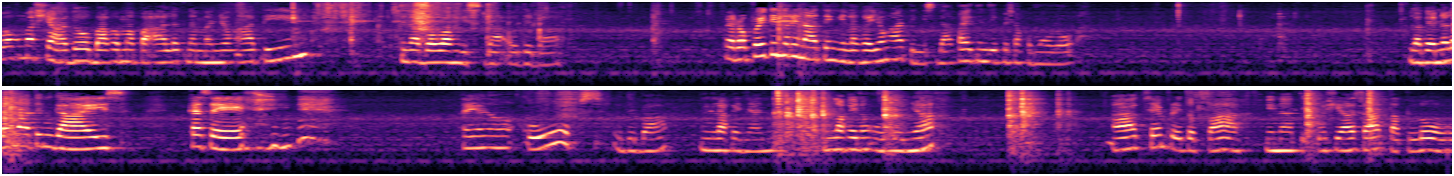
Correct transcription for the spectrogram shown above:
huwag masyado, baka mapaalat naman yung ating sinabawang isda, o ba? Diba? Pero pwede na rin nating ilagay yung ating isda kahit hindi pa siya kumulo. Lagay na lang natin guys. Kasi, ayan o, oops, o diba? Ang laki niya, no? Ang laki ng ulo niya. At, siyempre, ito pa. Hinati ko siya sa tatlo.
